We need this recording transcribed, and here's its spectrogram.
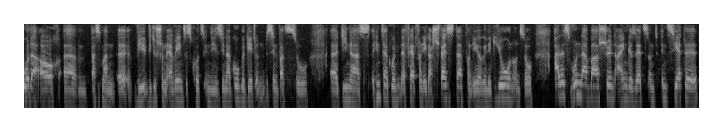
oder auch, ähm, dass man, äh, wie, wie du schon erwähnt hast, kurz in die Synagoge geht und ein bisschen was zu äh, Dinas Hintergründen erfährt, von ihrer Schwester, von ihrer Religion und so. Alles wunderbar schön eingesetzt und in Seattle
